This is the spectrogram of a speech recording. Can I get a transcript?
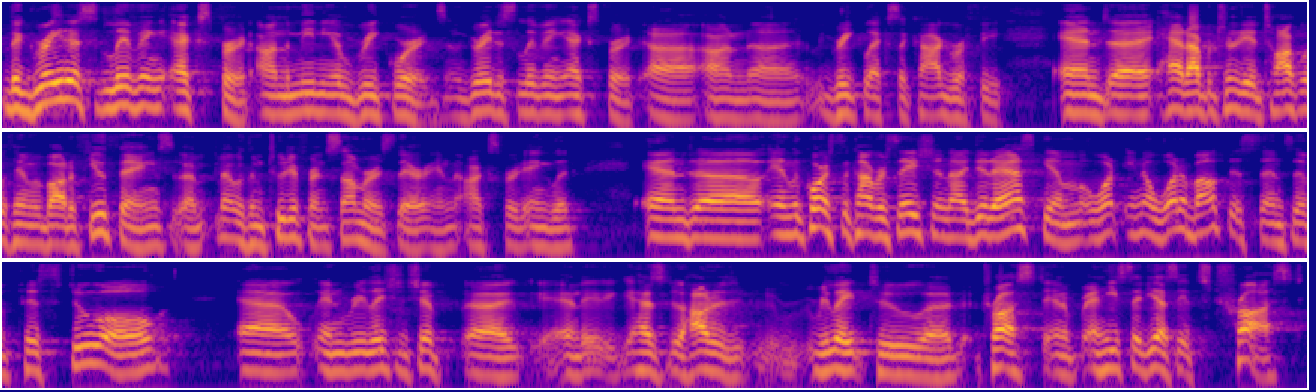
the greatest living expert on the meaning of Greek words, the greatest living expert uh, on uh, Greek lexicography, and uh, had opportunity to talk with him about a few things. I met with him two different summers there in Oxford, England. And uh, in the course of the conversation, I did ask him, what, you know, what about this sense of pisteuo uh, in relationship, and it has to how to relate to trust? And, and he said, yes, it's trust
